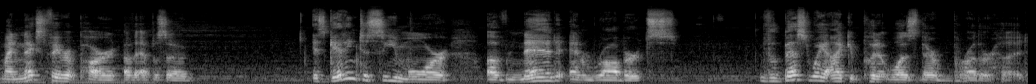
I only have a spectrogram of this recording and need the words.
my next favorite part of the episode is getting to see more of Ned and Robert's. The best way I could put it was their brotherhood.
